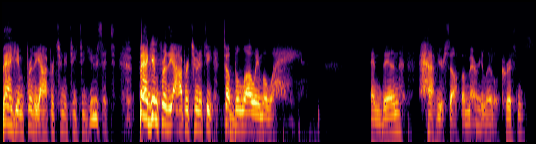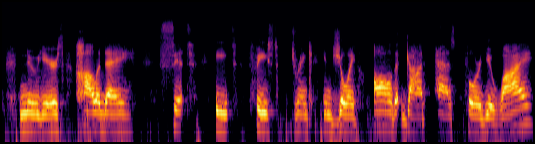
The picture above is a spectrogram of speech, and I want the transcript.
Beg Him for the opportunity to use it. Beg Him for the opportunity to blow Him away. And then have yourself a merry little Christmas, New Year's, holiday. Sit, eat, feast, drink, enjoy all that God has for you. Why?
